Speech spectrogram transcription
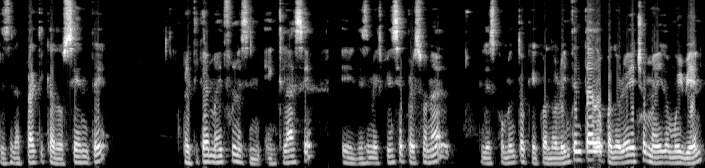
desde la práctica docente practicar mindfulness en, clase. Eh, desde mi experiencia personal, les comento que cuando lo he intentado, cuando lo he hecho, me ha ido muy bien.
